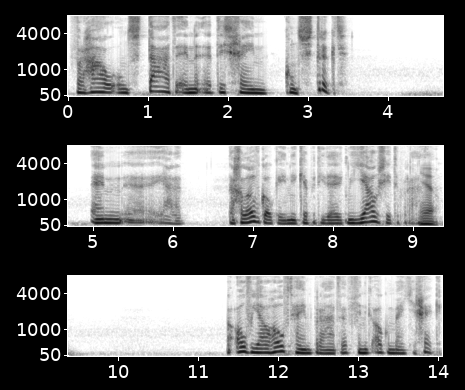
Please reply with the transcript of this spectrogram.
verhaal ontstaat en het is geen construct. En eh, ja, dat, daar geloof ik ook in. Ik heb het idee dat ik met jou zit te praten. Ja. Maar over jouw hoofd heen praten vind ik ook een beetje gek.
